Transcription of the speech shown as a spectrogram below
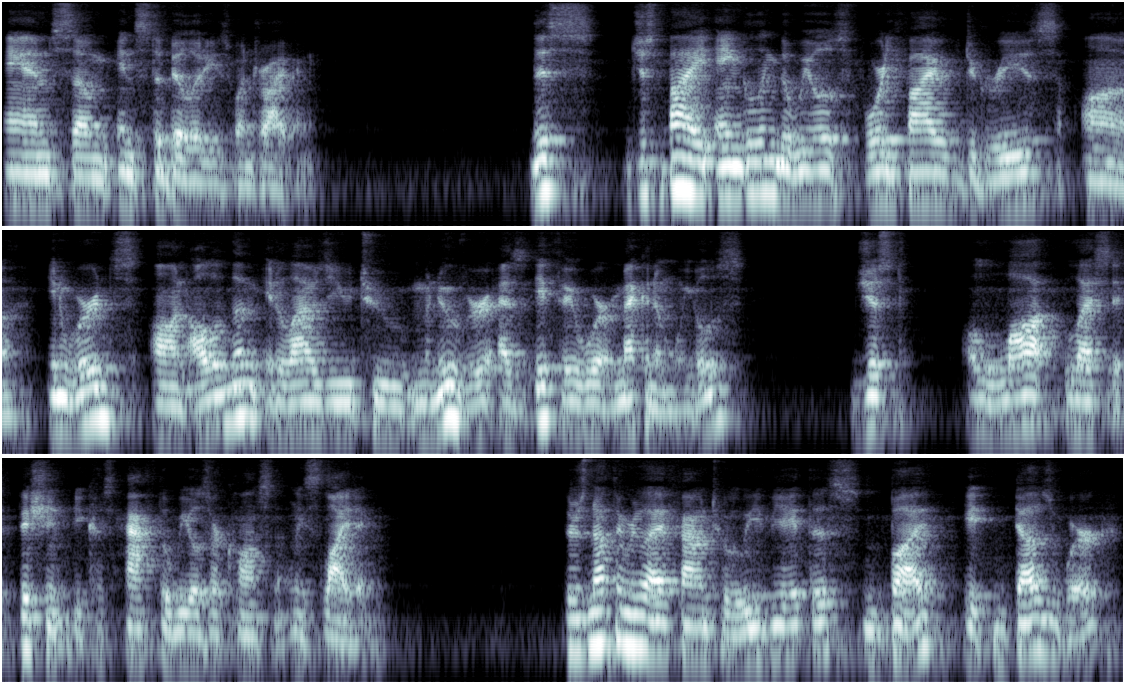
and some instabilities when driving. This just by angling the wheels 45 degrees uh, inwards on all of them, it allows you to maneuver as if it were mecanum wheels, just a lot less efficient because half the wheels are constantly sliding. There's nothing really I found to alleviate this, but it does work,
